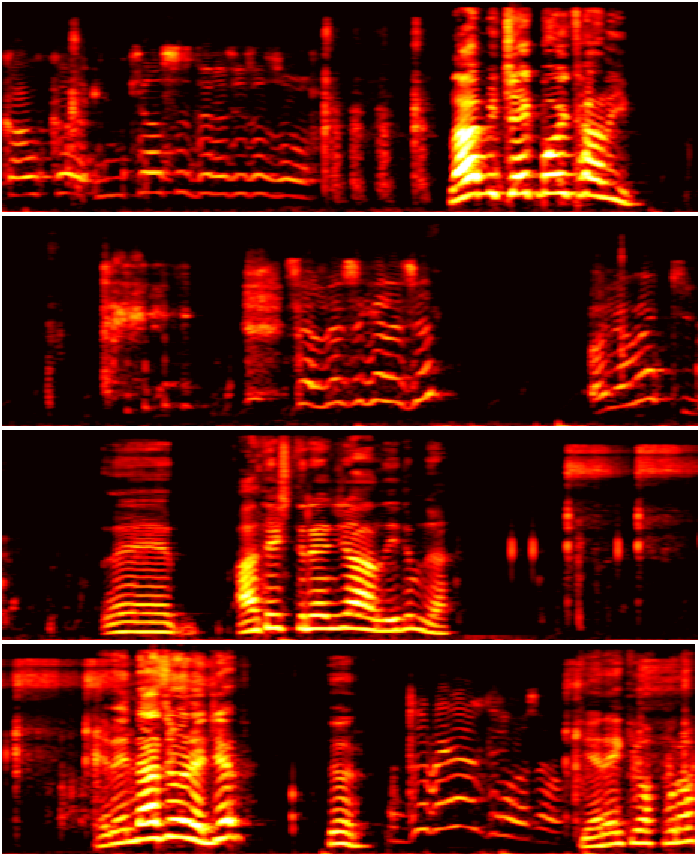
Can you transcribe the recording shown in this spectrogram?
Kanka imkansız derecede zor. Lan bir checkpoint alayım. Sen nasıl geleceksin? Ölemem ki. Ee, ateş direnci aldıydım da. E ben nasıl öleceğim? Dur. Dur ben öldüreyim o zaman. Gerek yok bro.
